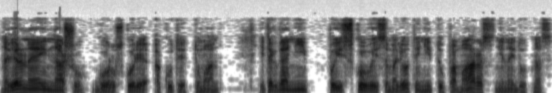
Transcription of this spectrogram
Наверное, и нашу гору вскоре окутает туман. И тогда ни поисковые самолеты, ни Тупомарос не найдут нас.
